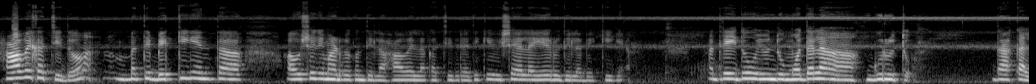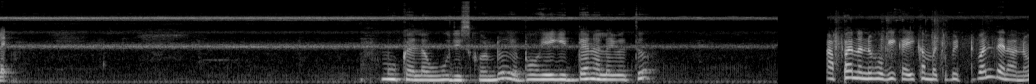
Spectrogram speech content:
ಹಾವೇ ಕಚ್ಚಿದ್ದು. ಮತ್ತು ಬೆಕ್ಕಿಗೆ ಅಂತ ಔಷಧಿ ಮಾಡಬೇಕು ಅಂತಿಲ್ಲ ಹಾವೆಲ್ಲ ಕಚ್ಚಿದರೆ ಅದಕ್ಕೆ ವಿಷ ಎಲ್ಲ ಏರುವುದಿಲ್ಲ ಬೆಕ್ಕಿಗೆ. ಆದರೆ ಇದು ಒಂದು ಮೊದಲ ಗುರುತು, ದಾಖಲೆ. ಮೂಕೆಲ್ಲ ಊದಿಸ್ಕೊಂಡು, ಎಬ್ಬೋ ಹೇಗಿದ್ದಾನಲ್ಲ ಇವತ್ತು? ಅಪ್ಪ ನಾನು ಹೋಗಿ ಕೈ ಕಂಬಕ್ಕೆ ಬಿಟ್ಟು ಬಂದೆ ನಾನು.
